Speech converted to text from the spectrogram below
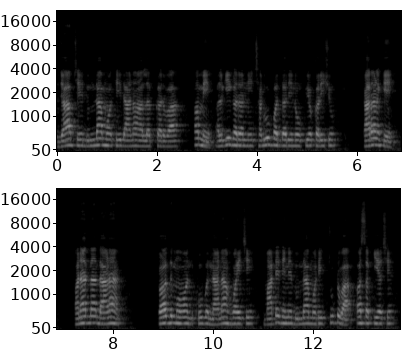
જવાબ છે, ડુંડામાંથી દાણા અલગ કરવા અમે અલગીકરણની છડવું પદ્ધતિનો ઉપયોગ કરીશું. કારણ કે અનાજના દાણા કદમાં ખૂબ નાના હોય છે, માટે તેને ડુંડામાંથી ચૂંટવા અશક્ય છે.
